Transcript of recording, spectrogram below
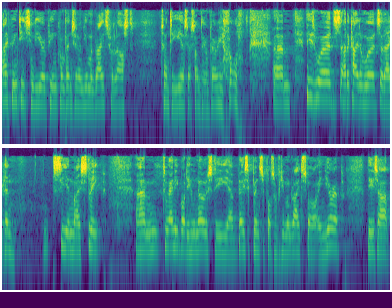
I've been teaching the European Convention on Human Rights for the last 20 years or something, I'm very old. Um, these words are the kind of words that I can see in my sleep. Um, to anybody who knows the uh, basic principles of human rights law in Europe, these are,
